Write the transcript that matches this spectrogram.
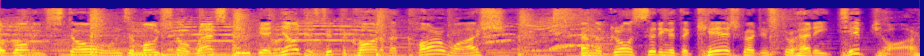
The Rolling Stones emotional rescue. Danielle just took the car to the car wash, and the girl sitting at the cash register had a tip jar.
